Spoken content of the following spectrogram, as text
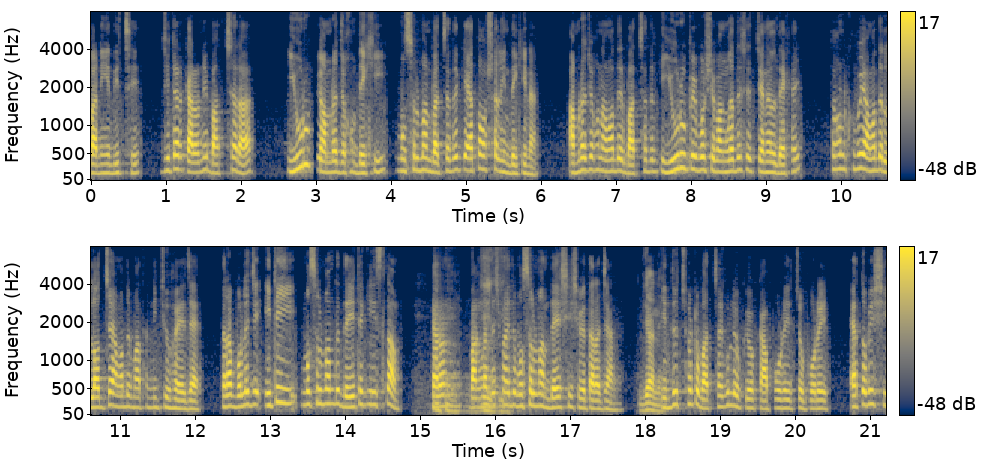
বানিয়ে দিচ্ছে যেটার কারণে বাচ্চারা ইউরোপে আমরা যখন দেখি মুসলমান বাচ্চাদেরকে এত অশালীন দেখি না। আমরা যখন আমাদের বাচ্চাদেরকে ইউরোপে বসে বাংলাদেশের চ্যানেল দেখাই তখন খুবই আমাদের লজ্জায় আমাদের মাথা নিচু হয়ে যায়। তারা বলে যে এটাই মুসলমানদের দেশ এটা কি ইসলাম? কারণ বাংলাদেশ মানে মুসলমান দেশ হিসেবে তারা জানে। কিন্তু ছোট বাচ্চাগুলো কেউ কাপড়ে চোপড়ে এত বেশি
